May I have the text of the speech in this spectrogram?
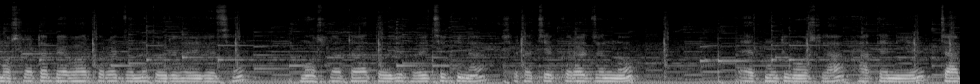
মশলাটা ব্যবহার করার জন্য তৈরি হয়ে গেছে। মশলাটা তৈরি হয়েছে কি না সেটা চেক করার জন্য এক মুঠি মশলা হাতে নিয়ে চাপ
